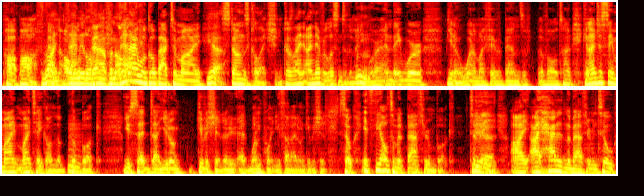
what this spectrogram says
pop off. Right, all- then it'll have an Then I will go back to my Yeah. Hmm. Stones collection because I, I never listened to them anymore, and they were you know one of my favorite bands of, of all time. Can I just say my my take on the the Hmm. book? You said uh, you don't give a shit. At one point, you thought I don't give a shit. So it's the ultimate bathroom book. To Yeah. me, I, I had it in the bathroom until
